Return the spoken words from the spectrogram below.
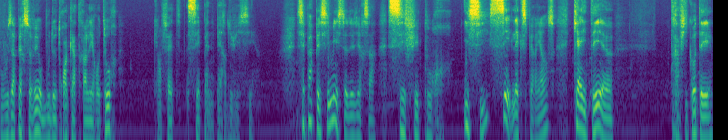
vous vous apercevez au bout de 3-4 allers-retours qu'en fait, c'est peine perdue ici. C'est pas pessimiste de dire ça. C'est fait pour. Ici, c'est l'expérience qui a été euh, traficotée.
